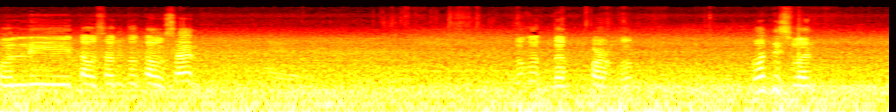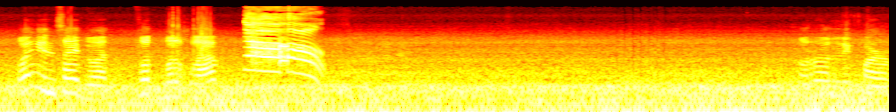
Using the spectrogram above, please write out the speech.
only 1000 to 1000 Look at that park. oh. What this one? What inside what? Football club? Ah! Or only park?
